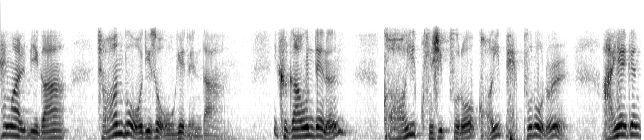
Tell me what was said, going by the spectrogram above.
생활비가 전부 어디서 오게 된다. 그 가운데는 거의 90%, 거의 100%를 아예 그냥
